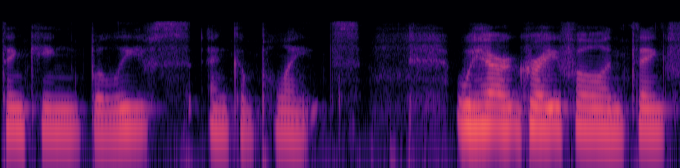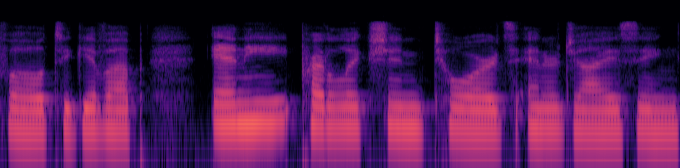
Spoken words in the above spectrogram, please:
thinking, beliefs, and complaints. We are grateful and thankful to give up any predilection towards energizing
